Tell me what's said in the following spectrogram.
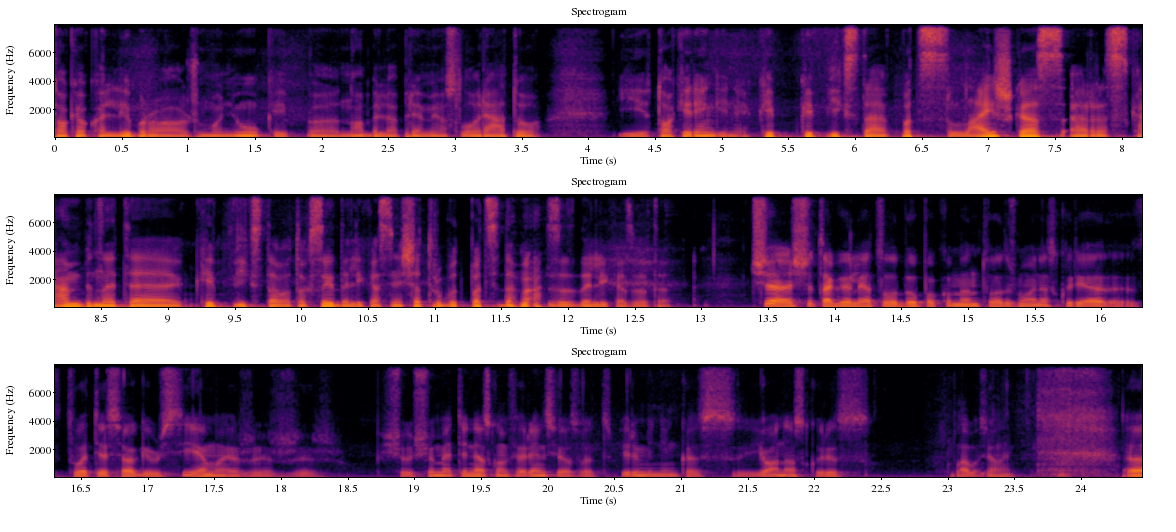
tokio kalibro žmonių kaip Nobelio premijos laureatų į tokį renginį? Kaip, kaip vyksta pats laiškas, ar skambinate, kaip vyksta va, toksai dalykas, nes čia turbūt pats įdomiausias dalykas būtų. Čia šitą galėtų labiau pakomentuoti žmonės, kurie tuo tiesiogiai užsijama ir, ir, ir šių, šių metinės konferencijos vat, pirmininkas Jonas, kuris, labas Jonai, e,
